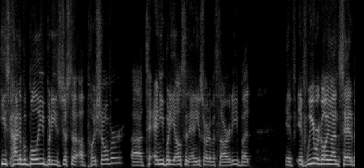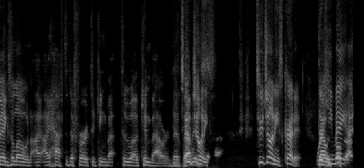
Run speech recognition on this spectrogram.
he's kind of a bully, but he's just a, a pushover uh, to anybody else in any sort of authority. But if if we were going on sandbags alone, I, I have to defer to King ba- to uh, Kim Bauer. Yeah, that to Johnny. is- To Johnny's credit, where he may well at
